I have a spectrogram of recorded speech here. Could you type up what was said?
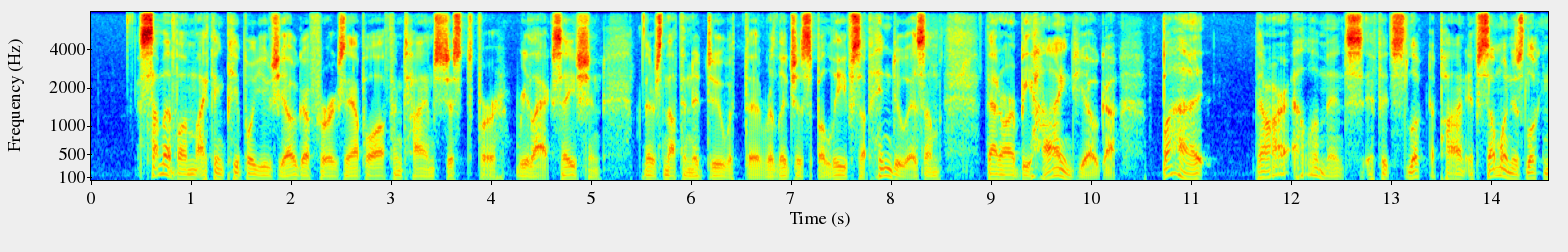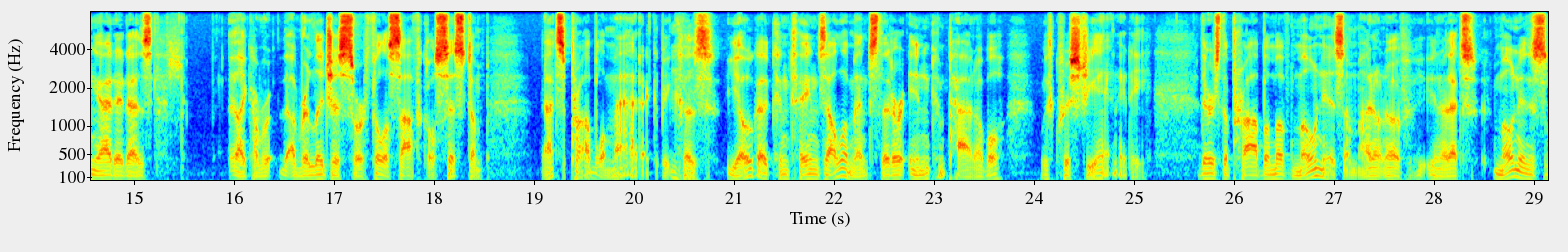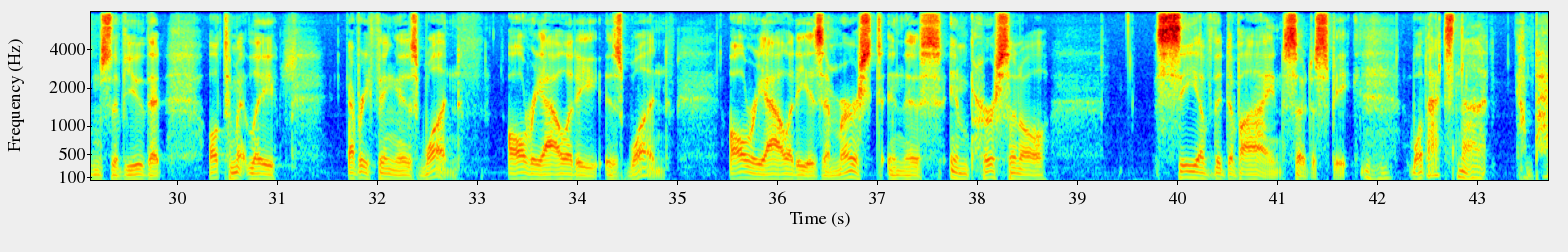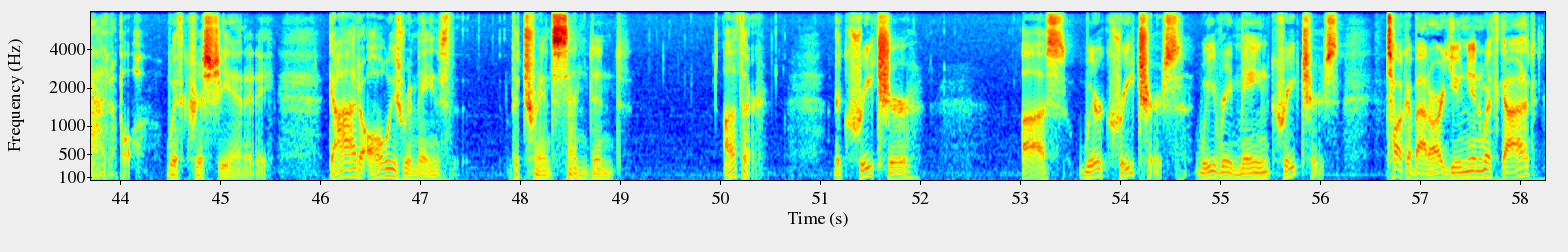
some of them, I think people use yoga, for example, oftentimes just for relaxation. There's nothing to do with the religious beliefs of Hinduism that are behind yoga. But there are elements, if it's looked upon, if someone is looking at it as like a, a religious or philosophical system, that's problematic because mm-hmm. yoga contains elements that are incompatible with Christianity. There's the problem of monism. I don't know if you know that's monism's the view that ultimately everything is one. All reality is one. All reality is immersed in this impersonal sea of the divine, so to speak. Mm-hmm. Well, that's not compatible with Christianity. God always remains the transcendent other. The creature, us, we're creatures. We remain creatures. Talk about our union with God,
